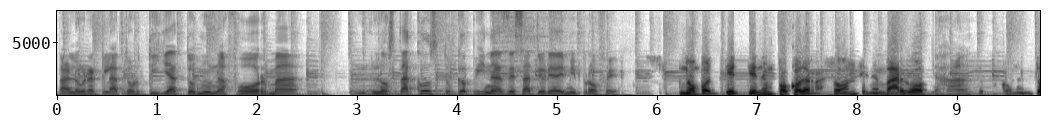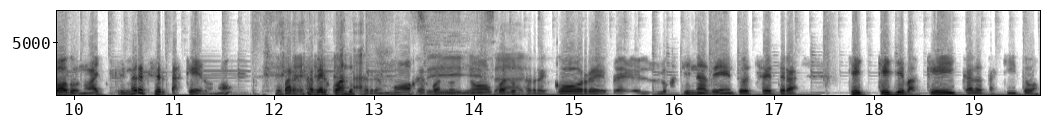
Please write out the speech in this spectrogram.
para lograr que la tortilla tome una forma. Los tacos, ¿tú qué opinas de esa teoría de mi profe? No, pues ti- tiene un poco de razón, sin embargo, Ajá. como en todo, ¿no? Hay, primero hay que ser taquero, ¿no? Para saber cuándo se remoja, Sí, cuándo no, cuándo se exacto. recorre, eh, lo que tiene adentro, etcétera, qué, qué lleva qué y cada taquito.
